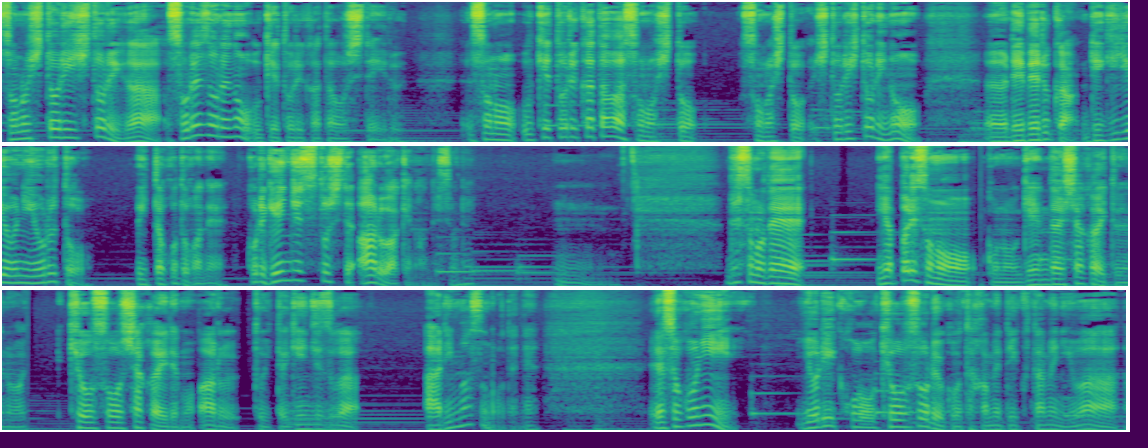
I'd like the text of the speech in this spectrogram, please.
その一人一人がそれぞれの受け取り方をしているその受け取り方はその人その人一人一人のレベル感力量によるといったことがねこれ現実としてあるわけなんですよね。うん。ですのでやっぱりそのこの現代社会というのは競争社会でもあるといった現実がありますのでね。えそこによりこう競争力を高めていくためには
